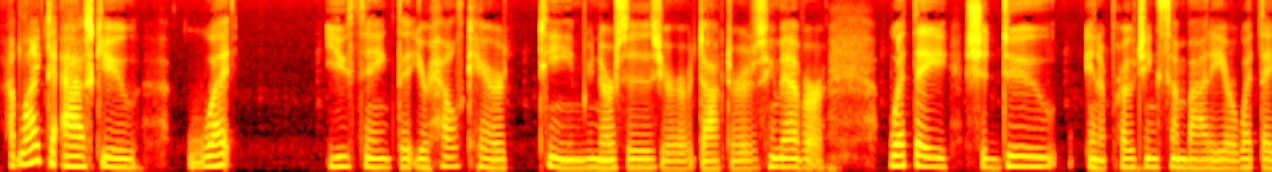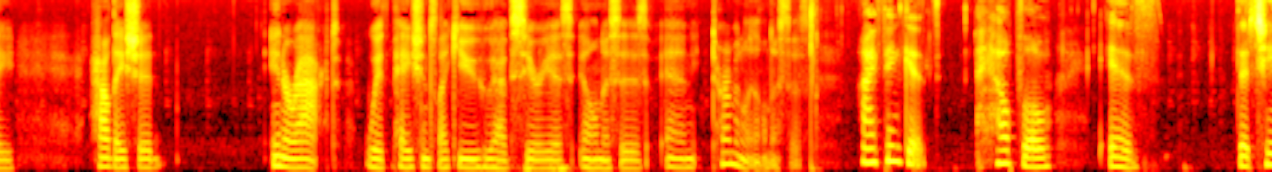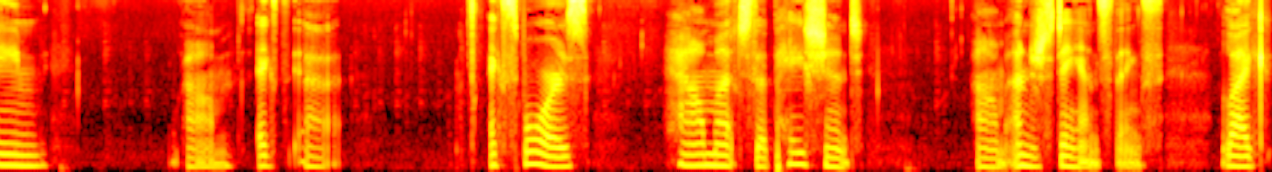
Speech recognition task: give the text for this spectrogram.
I'd like to ask you what you think that your healthcare team, your nurses, your doctors, whomever, what they should do in approaching somebody or what they how they should interact with patients like you who have serious illnesses and terminal illnesses. I think it's helpful if the team um, ex, uh, explores how much the patient um, understands things. Like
